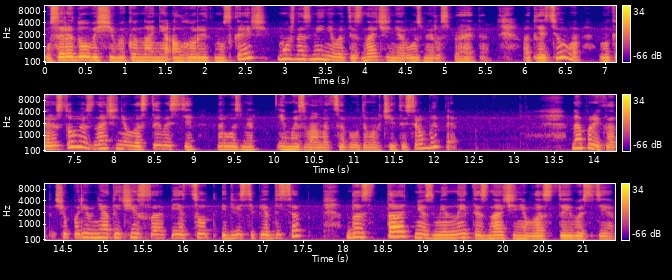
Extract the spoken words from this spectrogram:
У середовищі виконання алгоритму Scratch можна змінювати значення розміру спрайта, а для цього використовую значення властивості розмір, і ми з вами це будемо вчитись робити. Наприклад, щоб порівняти числа 500 і 250, достатньо змінити значення властивості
